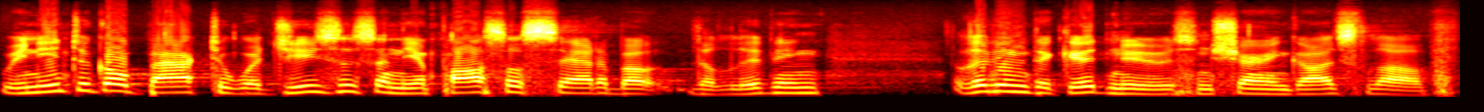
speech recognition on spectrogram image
we need to go back to what Jesus and the apostles said about the living living the good news and sharing God's love.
